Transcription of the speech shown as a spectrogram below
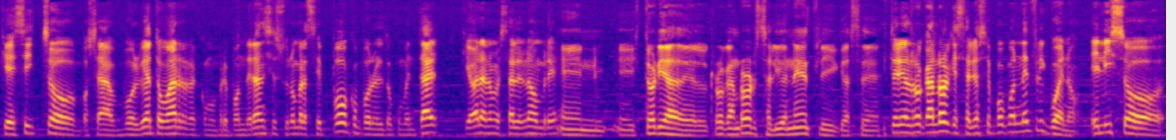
que se hizo, o sea, volvió a tomar como preponderancia su nombre hace poco por el documental, que ahora no me sale el nombre. En eh, Historia del Rock and Roll salió en Netflix hace... Historia del rock and roll que salió hace poco en Netflix. Bueno, él hizo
